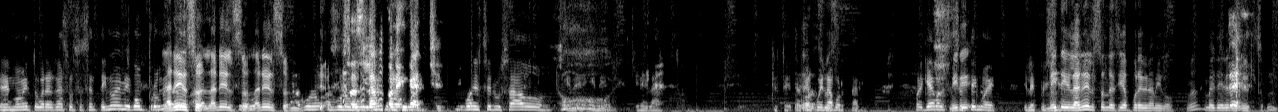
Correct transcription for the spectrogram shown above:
en el momento para el ganso 69, me comprometo. La Nelson, a- la Nelson, la Nelson. Algunos, algunos Eso es slam movimientos con enganche. que pueden ser usados en el, en el- en el acto. Que ustedes también pueden aportar. Porque queda para el Mire, 69, el especial. Métele la Nelson, decía por ahí un amigo. ¿no? Métele la Nelson.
